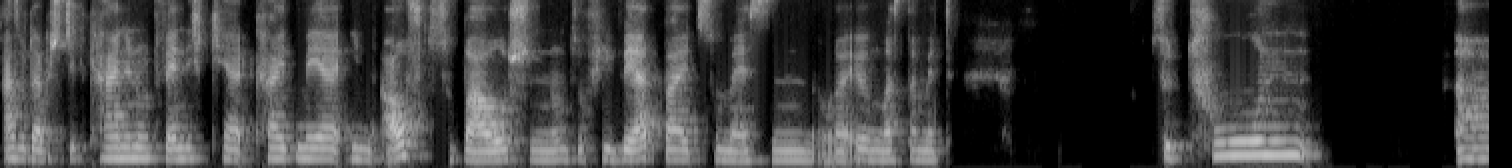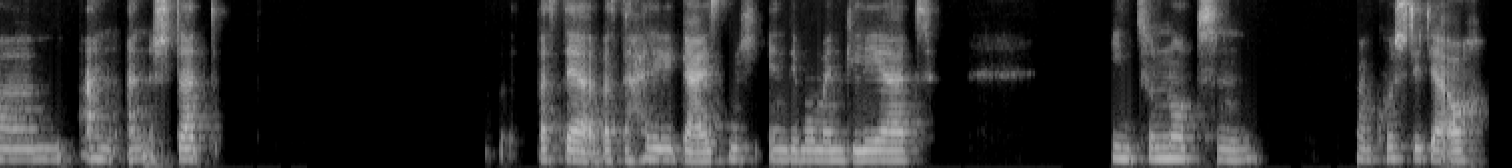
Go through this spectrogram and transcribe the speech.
Also da besteht keine Notwendigkeit mehr, ihn aufzubauschen und so viel Wert beizumessen oder irgendwas damit zu tun, ähm, an, anstatt was der, was der Heilige Geist mich in dem Moment lehrt, ihn zu nutzen. Beim Kurs steht ja auch,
